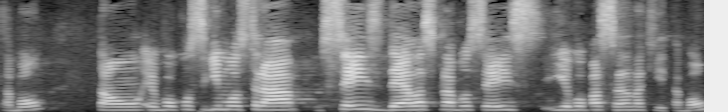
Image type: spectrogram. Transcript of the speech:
tá bom? Então, eu vou conseguir mostrar seis delas para vocês e eu vou passando aqui, tá bom?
